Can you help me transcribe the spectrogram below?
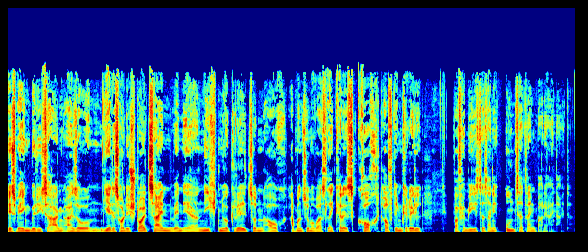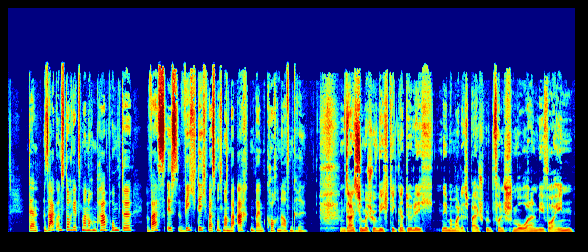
Deswegen würde ich sagen, also jeder sollte stolz sein, wenn er nicht nur grillt, sondern auch ab und zu mal was Leckeres kocht auf dem Grill. Weil für mich ist das eine unzertrennbare Einheit. Dann sag uns doch jetzt mal noch ein paar Punkte. Was ist wichtig? Was muss man beachten beim Kochen auf dem Grill? Da ist zum Beispiel wichtig natürlich, nehmen wir mal das Beispiel von Schmoren wie vorhin,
